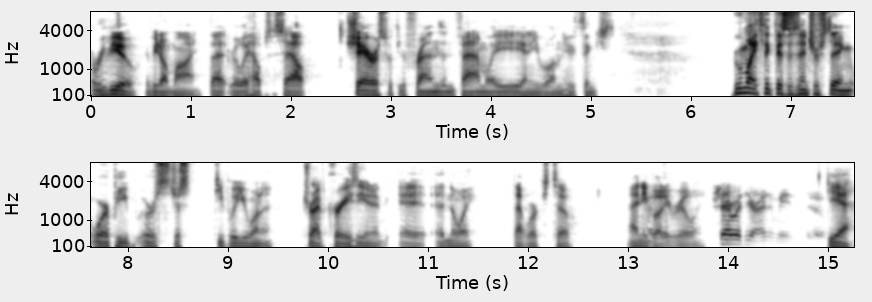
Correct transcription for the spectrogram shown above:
a review if you don't mind. That really helps us out. Share us with your friends and family, anyone who thinks who might think this is interesting, or people, or it's just people you want to drive crazy and uh, annoy. That works too. Anybody really. Share with your enemies too. Yeah.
